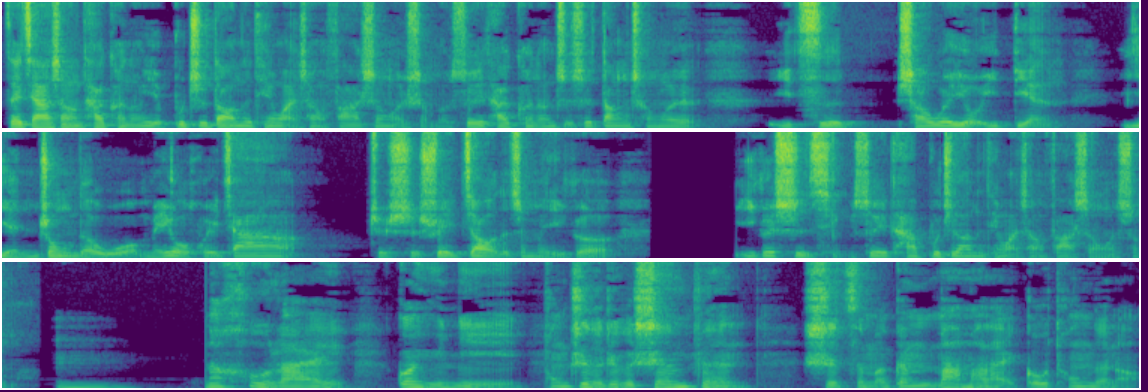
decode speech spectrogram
再加上她可能也不知道那天晚上发生了什么，所以她可能只是当成了一次稍微有一点严重的我没有回家就是睡觉的这么一个一个事情，所以他不知道那天晚上发生了什么。嗯。那后来关于你同志的这个身份是怎么跟妈妈来沟通的呢？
